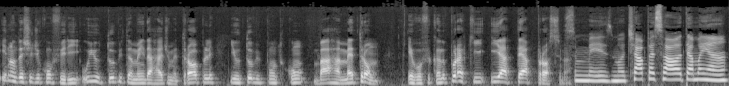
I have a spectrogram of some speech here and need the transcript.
e não deixe de conferir o YouTube também da Rádio Metrópole, youtube.com/metro1. Eu vou ficando por aqui e até a próxima. Isso mesmo. Tchau, pessoal. Até amanhã.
